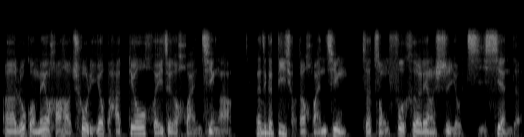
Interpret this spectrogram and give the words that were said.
呃，如果没有好好处理，又把它丢回这个环境啊，那这个地球的环境的总负荷量是有极限的。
